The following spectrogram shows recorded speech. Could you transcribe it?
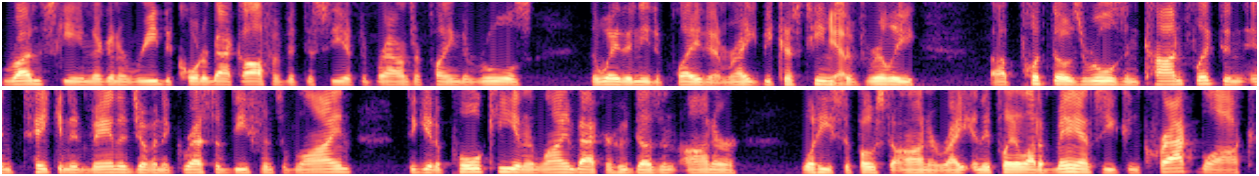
run scheme. They're going to read the quarterback off of it to see if the Browns are playing the rules the way they need to play them, right? Because teams Yep. have really uh, put those rules in conflict and, and taken advantage of an aggressive defensive line to get a pull key and a linebacker who doesn't honor what he's supposed to honor, right? And they play a lot of man, so you can crack block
